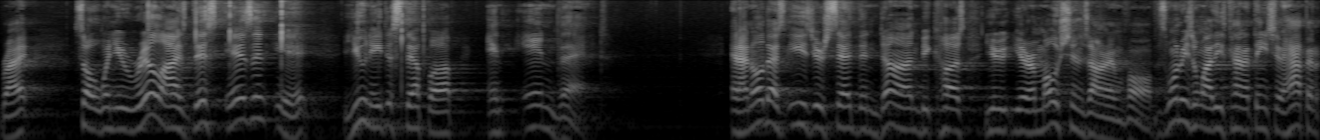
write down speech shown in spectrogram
Right? So when you realize this isn't it, you need to step up and end that. And I know that's easier said than done because your, your emotions are involved. It's one reason why these kind of things should happen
